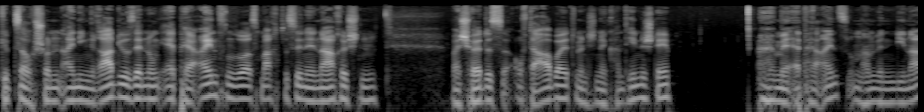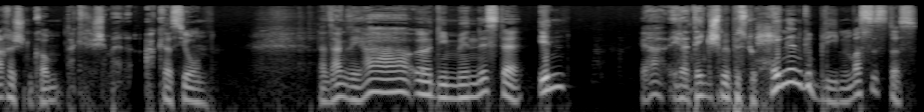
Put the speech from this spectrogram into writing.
Gibt es auch schon in einigen Radiosendungen, RPR1 und sowas macht es in den Nachrichten. Weil ich höre das auf der Arbeit, wenn ich in der Kantine stehe. Höre mir RPR1 und dann, wenn die Nachrichten kommen, da kriege ich immer eine Aggression. Dann sagen sie, ja, äh, die Ministerin. Ja, ey, dann denke ich mir, bist du hängen geblieben? Was ist das?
